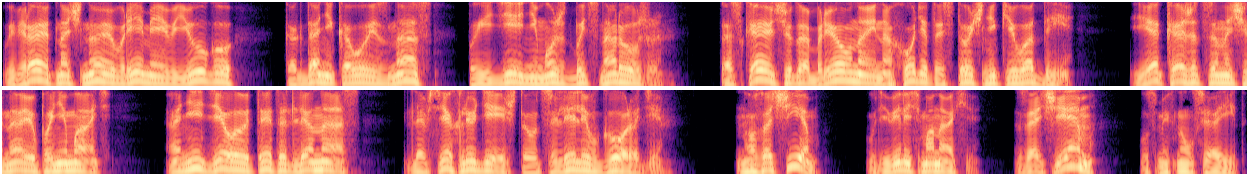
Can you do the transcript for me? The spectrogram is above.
Выбирают ночное время и в югу, когда никого из нас, по идее, не может быть снаружи. Таскают сюда бревна и находят источники воды. Я, кажется, начинаю понимать. Они делают это для нас, для всех людей, что уцелели в городе. Но зачем? Удивились монахи. Зачем? Усмехнулся Аид.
